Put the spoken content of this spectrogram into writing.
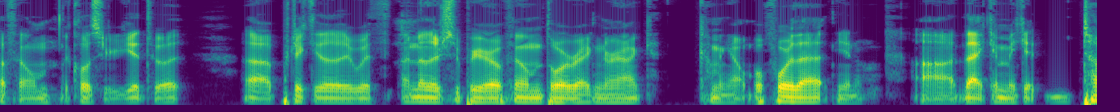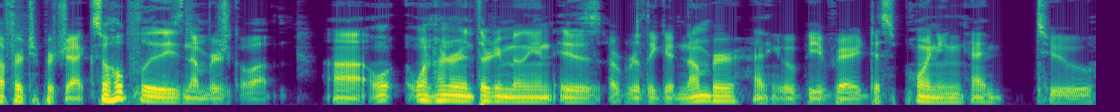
a film the closer you get to it, uh, particularly with another superhero film, Thor Ragnarok, coming out before that. You know, uh, that can make it tougher to project. So hopefully these numbers go up. Uh, 130 million is a really good number. I think it would be very disappointing uh, to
